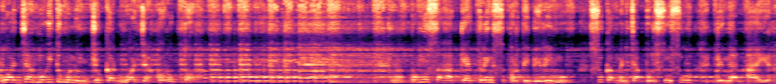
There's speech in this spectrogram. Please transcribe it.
Wajahmu itu menunjukkan wajah koruptor. Pengusaha catering seperti dirimu suka mencampur susu dengan air.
